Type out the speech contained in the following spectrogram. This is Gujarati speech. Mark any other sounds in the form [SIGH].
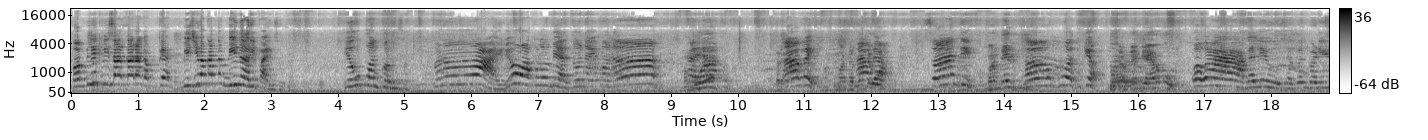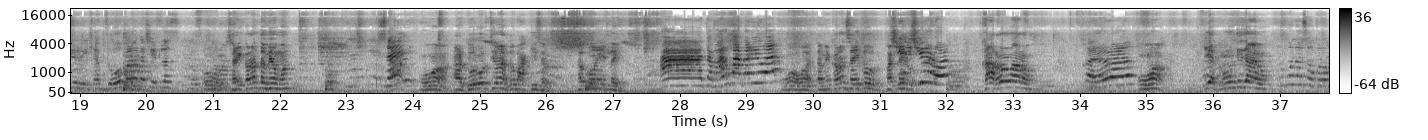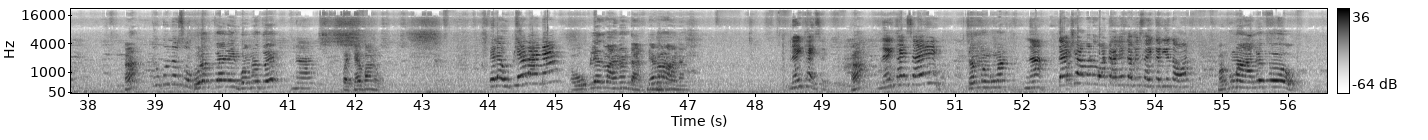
પબ્લિક વિચાર કરે કે બીજી વખત તો બિન હરીફાઈશું એવું કોમ કરું છું. પણ આયરો આકડો બેહતો નહીં મને. આ ભાઈ. આ. શાંતિ શાંતિ હા હું હતું કયો? સાંભળે બે આવું. ઓ વાહ આગળ સરપંચ પડી હિસાબ જોવો પડે કે લોકો. ઓ સહી કરો ને તમે આમાં. સહી? ઓ અડધો રોડ થયો અડધો બાકી છે. નહીં એટલે. આ તમારું હે ઓ ઓ તમે કરો ને સહી તો ફટલે. શિવ રોડ? ખારો વાળો. ખરવાળો ઓ એ ધોંધી જાય તું કોનો છોકરો? હા? તું કોનો છોકરો? ઓળખતો નહીં ગમનો તો ના. પછી પાનો પેલા ઉપલેવાના? ઉપલે જ વાહન તાન તે વાહન નહીં થાય સહી હા? નહીં થાય સહી ચમ મંગુમાં? ના. તે શા મને વોટ આલે તમે સહી કરીએ તો મંગુમાં આલ્યો તો.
